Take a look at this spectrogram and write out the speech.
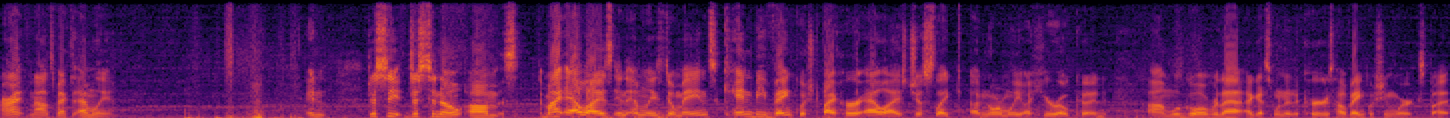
Alright, now it's back to Emily. And just so, just to know, um, my allies in Emily's domains can be vanquished by her allies, just like uh, normally a hero could. Um, we'll go over that, I guess, when it occurs, how vanquishing works. But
